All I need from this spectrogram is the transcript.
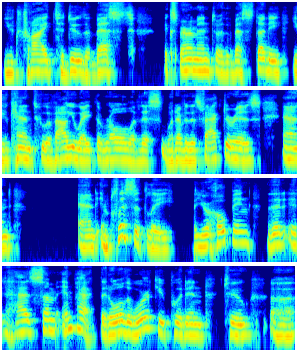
you try to do the best experiment or the best study you can to evaluate the role of this, whatever this factor is. And, and implicitly, you're hoping that it has some impact, that all the work you put in to uh,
